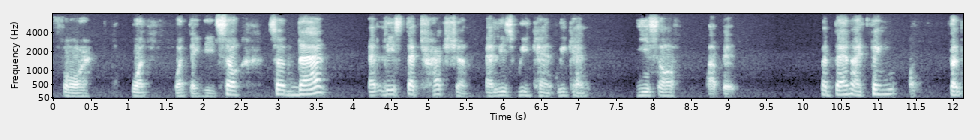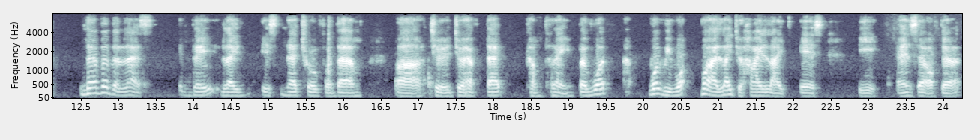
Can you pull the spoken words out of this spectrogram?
for what what they need so so that at least that traction at least we can we can ease off a bit but then i think but nevertheless they like it's natural for them uh, to to have that complaint. But what what we what, what I like to highlight is the answer of the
